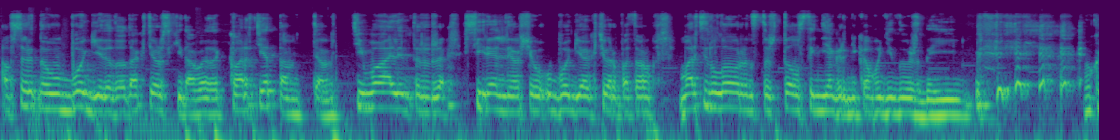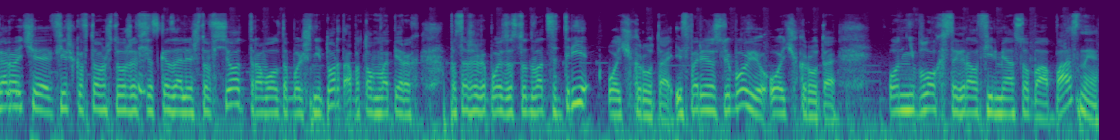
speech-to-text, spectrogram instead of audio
абсолютно убогие, этот вот актерский, там, этот квартет, там, там, Тим Аллен тоже сериальный вообще убогий актер, потом Мартин Лоуренс тоже толстый негр, никому не нужный. Ну, короче, фишка в том, что уже все сказали, что все, Траволта больше не торт, а потом, во-первых, пассажиры поезда 123 очень круто, из Парижа с любовью очень круто. Он неплохо сыграл в фильме «Особо опасные»,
